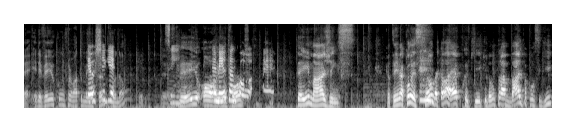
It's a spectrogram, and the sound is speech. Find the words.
É, ele veio com um formato meio Eu tanco, cheguei- não? É. Sim. Veio, ó. É meio eu posso- tancou. Tem imagens. Que eu tenho minha coleção daquela época aqui, que dá um trabalho pra conseguir.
